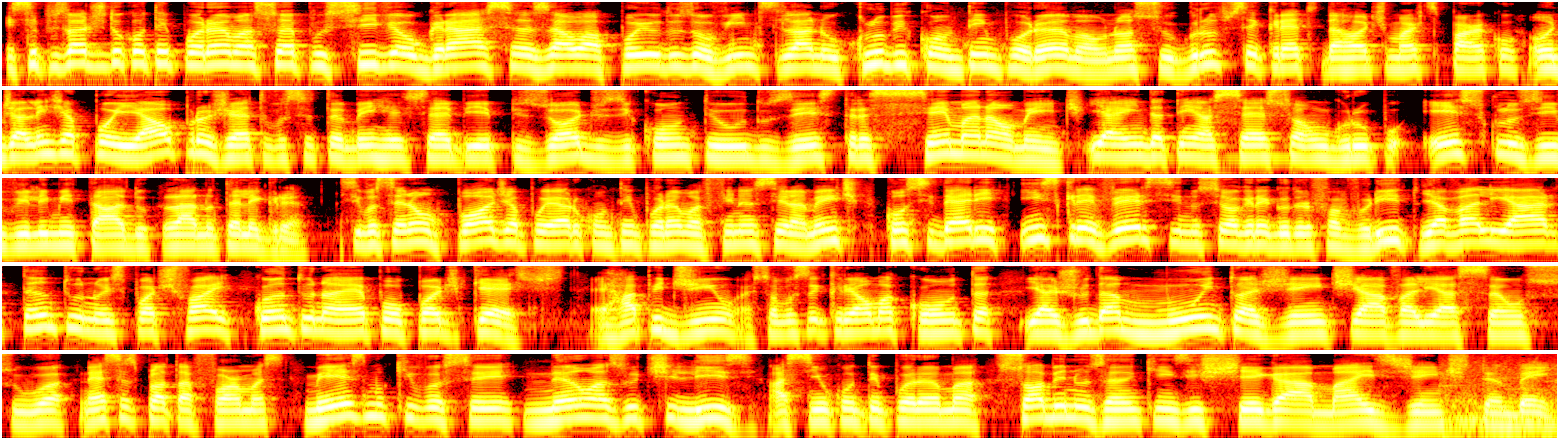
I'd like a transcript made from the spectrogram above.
Esse episódio do Contemporama só é possível graças ao apoio dos ouvintes lá no Clube Contemporama, o nosso grupo secreto da Hotmart Sparkle, onde além de apoiar o projeto, você também recebe episódios e conteúdos extras semanalmente e ainda tem acesso a um grupo exclusivo e limitado lá no Telegram. Se você não pode apoiar o Contemporama financeiramente, considere inscrever-se no seu agregador favorito e avaliar tanto no Spotify quanto na Apple Podcasts. É rapidinho, é só você criar uma conta e ajuda muito a gente a avaliação sua nessas plataformas, mesmo que você não as utilize. Assim o Contemporama sobe nos rankings e chega a mais gente também.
